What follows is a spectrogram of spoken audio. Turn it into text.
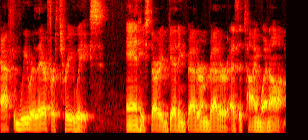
after we were there for three weeks and he started getting better and better as the time went on.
